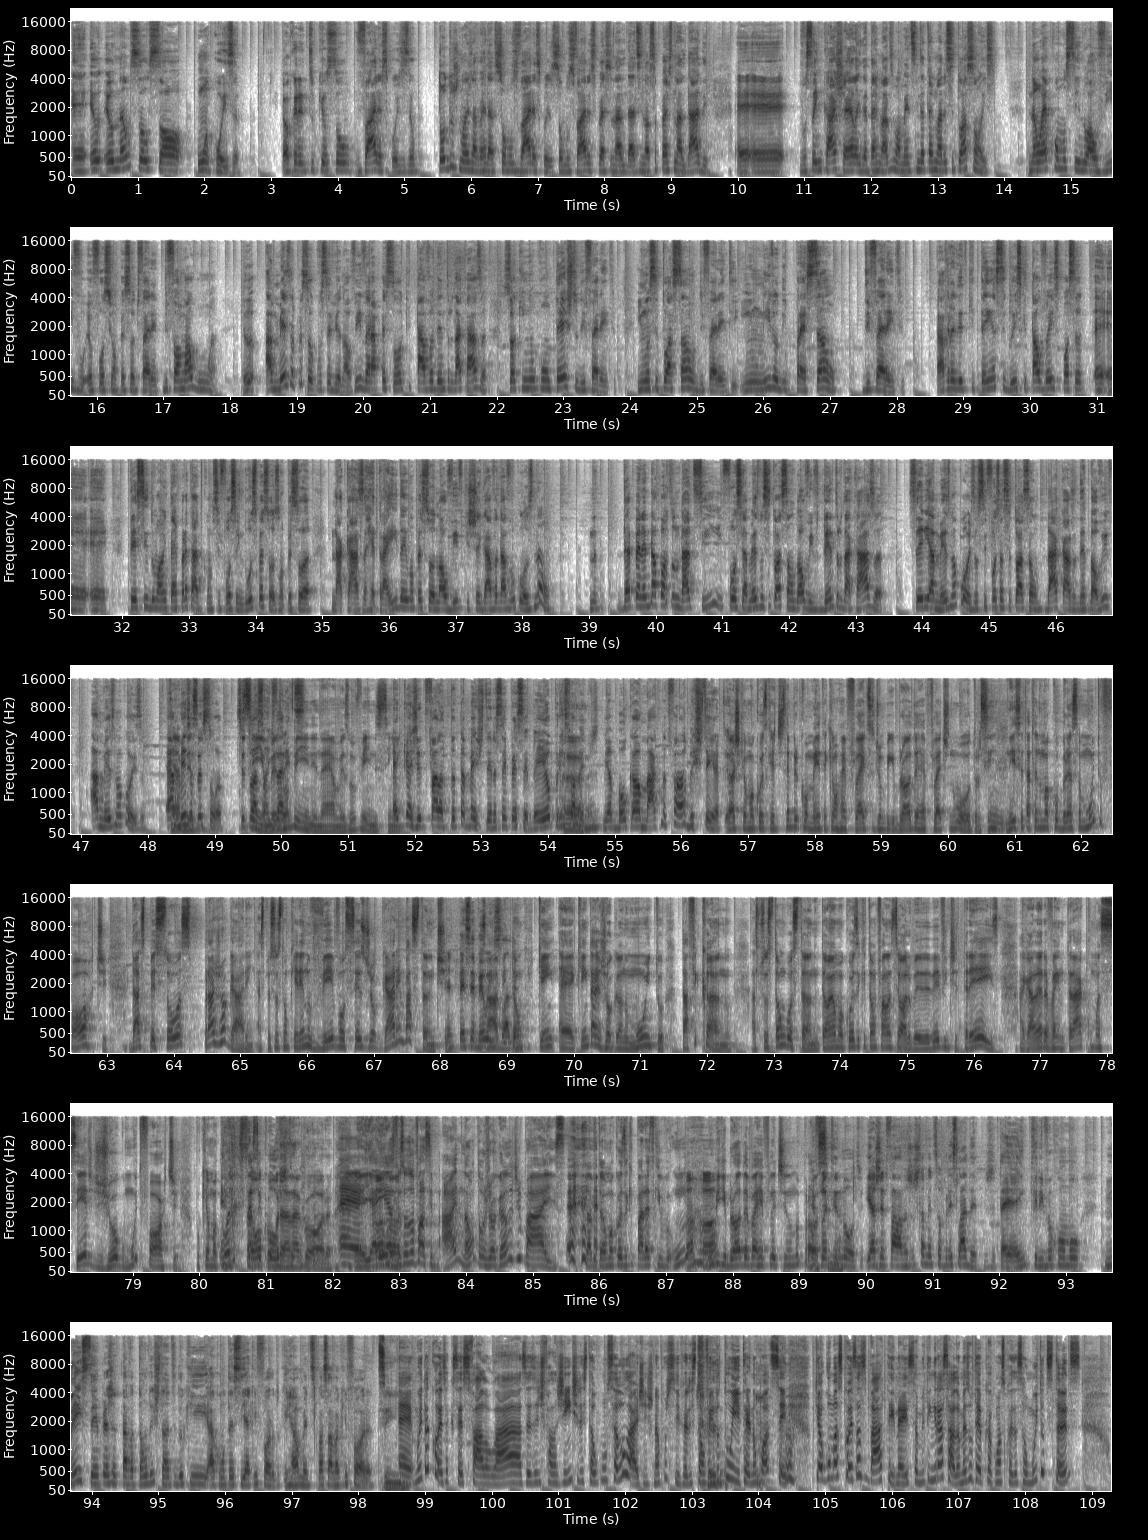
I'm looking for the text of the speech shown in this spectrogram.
É, eu, eu não sou só uma coisa. Eu acredito que eu sou várias coisas. Eu, todos nós, na verdade, somos várias coisas, somos várias personalidades. E nossa personalidade é, é- você encaixa ela em determinados momentos, em determinadas situações. Não é como se no ao vivo eu fosse uma pessoa diferente, de forma alguma. Eu- a mesma pessoa que você via no ao vivo era a pessoa que estava dentro da casa, só que em um contexto diferente, em uma situação diferente, em um nível de pressão diferente. Eu acredito que tenha sido isso, que talvez possa é, é, é, ter sido mal interpretado, como se fossem duas pessoas, uma pessoa na casa retraída e uma pessoa no ao vivo que chegava e dava o close. Não. Dependendo da oportunidade, se fosse a mesma situação do ao vivo dentro da casa, seria a mesma coisa. Ou se fosse a situação da casa dentro do ao vivo, a mesma coisa. É a É a mesma mesma- pessoa. Sim, Situações o mesmo. Vini, né? O mesmo Vini, sim. É que a gente fala tanta besteira sem perceber. Eu, principalmente. Minha boca é uma máquina de falar besteira. Eu acho que é uma coisa que a gente sempre comenta que é um reflexo de um Big Brother reflete no outro, assim. Nisso você tá tendo uma cobrança muito forte das pessoas pra jogarem. As pessoas estão querendo ver vocês jogarem bastante. A gente percebeu sabe? isso Então, dentro. quem, é, quem tá jogando muito, tá ficando. As pessoas estão gostando. Então é uma coisa que estão falando assim: olha, o BBB 23, a galera vai entrar com uma sede de jogo muito forte. Porque é uma coisa que é está o se oposto. cobrando agora. É. É, e aí as Aham. pessoas vão falar assim: ai, não, estão jogando demais. Sabe? Então é uma coisa que parece que um, Aham. um Big Brother vai refletindo no próximo. refletindo no outro. E a gente falava justamente sobre isso lá dentro. gente. É, é incrível como nem sempre a gente tava tão distante do que acontecia aqui fora, do que realmente se passava aqui fora. Sim. É, muita coisa que vocês falam lá, às vezes a gente fala, gente, eles estão com o celular, gente, não é possível. Eles estão vendo o Twitter, não pode ser. Porque algumas coisas batem, né? Isso é muito engraçado. Ao mesmo tempo que algumas coisas são muito distantes,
